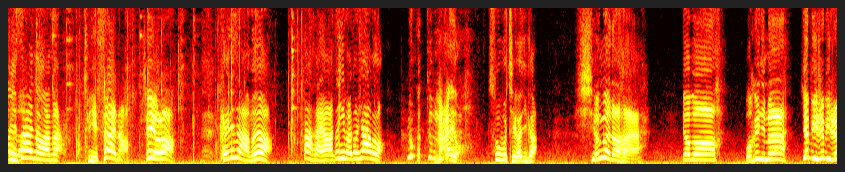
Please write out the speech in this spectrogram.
比赛呢，俺们比赛呢。谁赢了？肯定是俺们啊！大海啊，都一百多下子了。哟，这么哪有？输不起了，你看。行啊，大海，要不我跟你们也比试比试？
